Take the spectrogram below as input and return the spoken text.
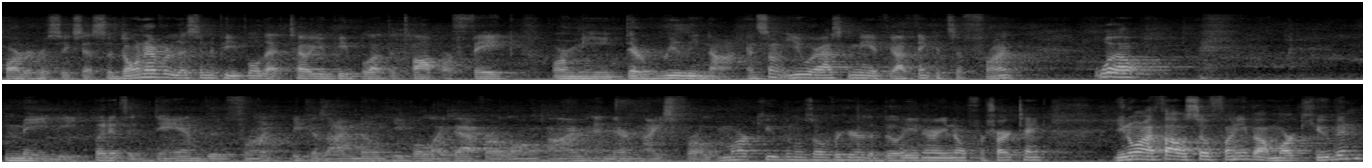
Part of her success. So don't ever listen to people that tell you people at the top are fake or mean. They're really not. And some you were asking me if I think it's a front. Well, maybe, but it's a damn good front because I've known people like that for a long time, and they're nice for a. Mark Cuban was over here, the billionaire, you know, from Shark Tank. You know what I thought was so funny about Mark Cuban?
